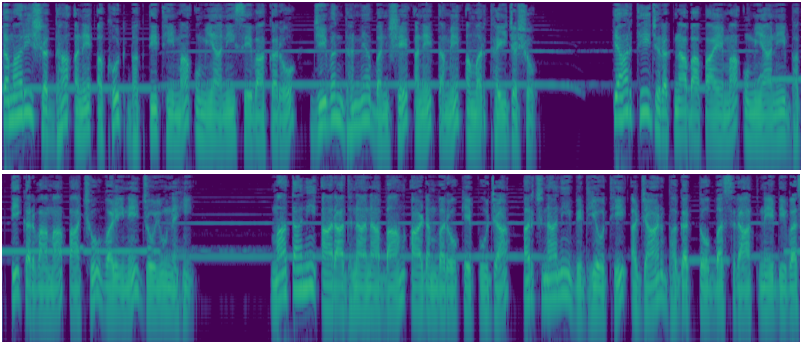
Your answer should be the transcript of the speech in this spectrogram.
તમારી શ્રદ્ધા અને અખૂટ ભક્તિથી માં ઉમિયાની સેવા કરો, જીવન ધન્ય બનશે અને તમે અમર થઈ જશો. ત્યારથી જ રત્નાબાપાએ માં ઉમિયાની ભક્તિ કરવામાં પાછું વળીને જોયું નહીં. માતાની આરાધનાના બામ આડંબરો કે પૂજા, અર્ચનાની વિધિઓથી અજાણ ભગત તો બસ રાતને દિવસ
